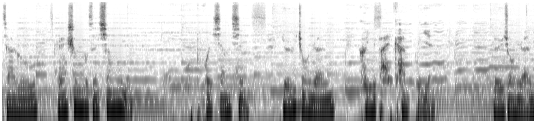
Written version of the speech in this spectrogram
假如人生不曾相遇，我不会相信有一种人可以百看不厌，有一种人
